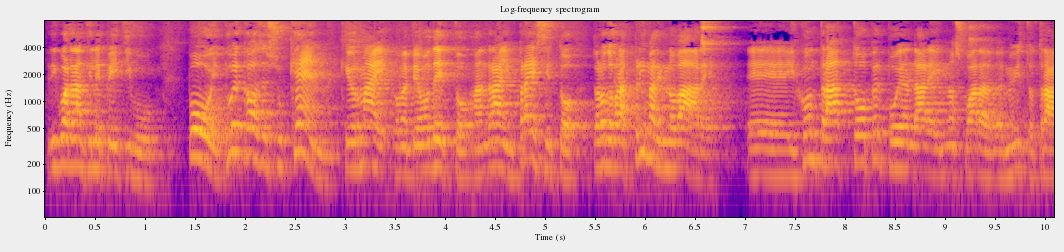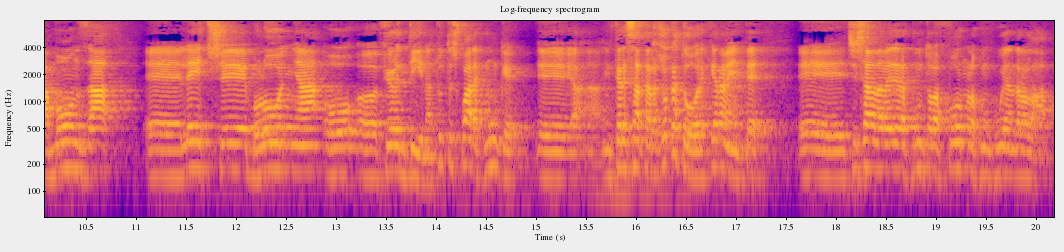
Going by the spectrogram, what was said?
riguardanti le pay tv. Poi due cose su Ken, che ormai, come abbiamo detto, andrà in prestito, però dovrà prima rinnovare eh, il contratto per poi andare in una squadra, abbiamo visto, tra Monza, eh, Lecce, Bologna o eh, Fiorentina, tutte squadre comunque eh, interessate al giocatore, chiaramente eh, ci sarà da vedere appunto la formula con cui andrà là.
